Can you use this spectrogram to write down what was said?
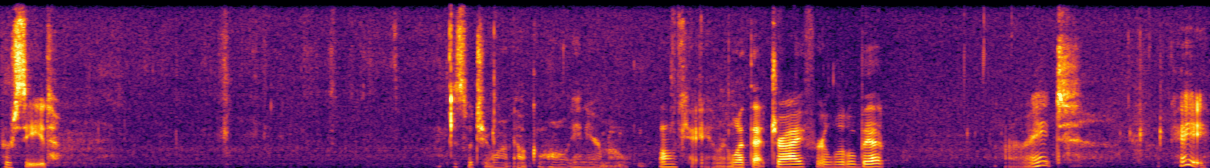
proceed. Just what you want, alcohol in your mouth. Okay, I'm going to let that dry for a little bit. All right. Okay.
